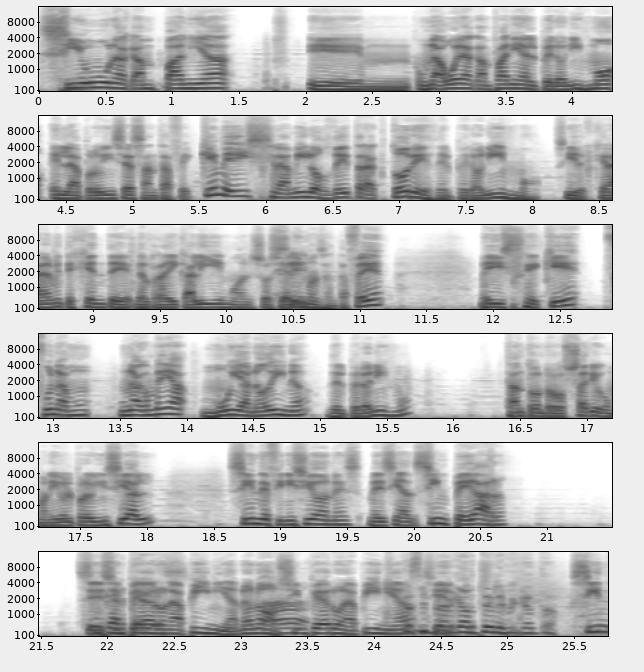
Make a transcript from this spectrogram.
si hubo una campaña, em, una buena campaña del peronismo en la provincia de Santa Fe. ¿Qué me dicen a mí los detractores del peronismo? Es decir, generalmente gente del radicalismo, del socialismo Sí. en Santa Fe. Me dice que fue una, una campaña muy anodina del peronismo, tanto en Rosario como a nivel provincial, sin definiciones, me decían sin pegar, Sin sin, pegar una piña, no, no, Ah. sin pegar una piña, Casi sin, pegar carteles, me encantó. sin,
